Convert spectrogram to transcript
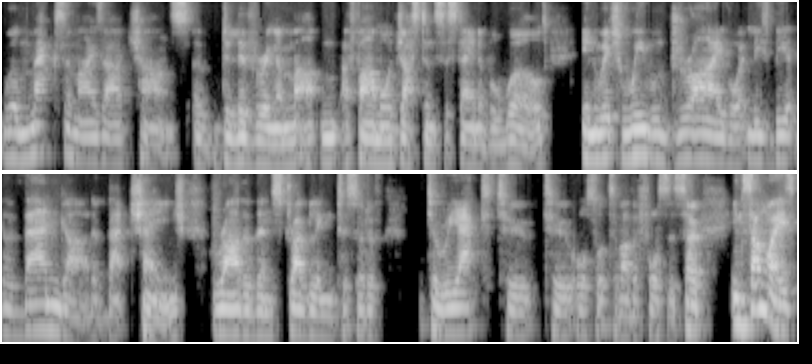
we'll maximize our chance of delivering a, a, far more just and sustainable world in which we will drive or at least be at the vanguard of that change rather than struggling to sort of to react to to all sorts of other forces so in some ways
